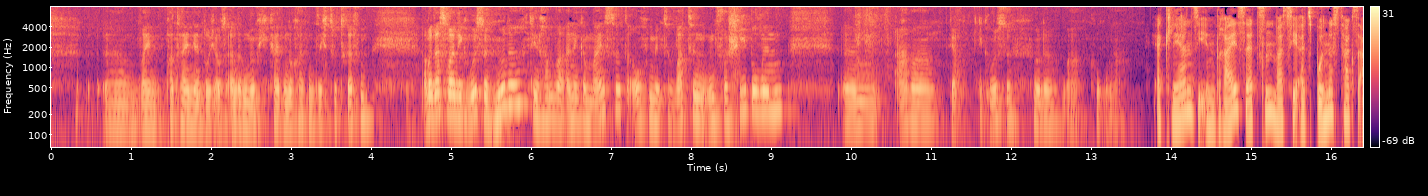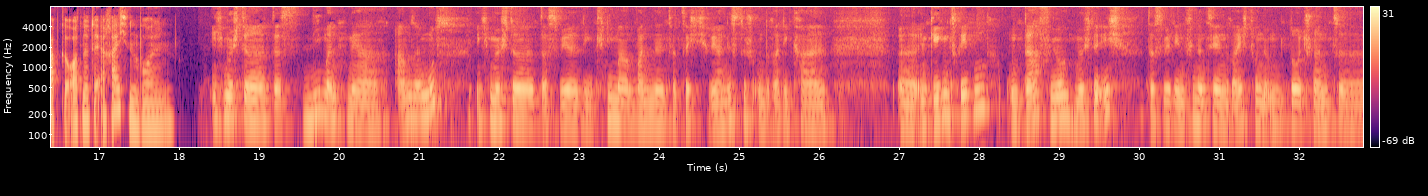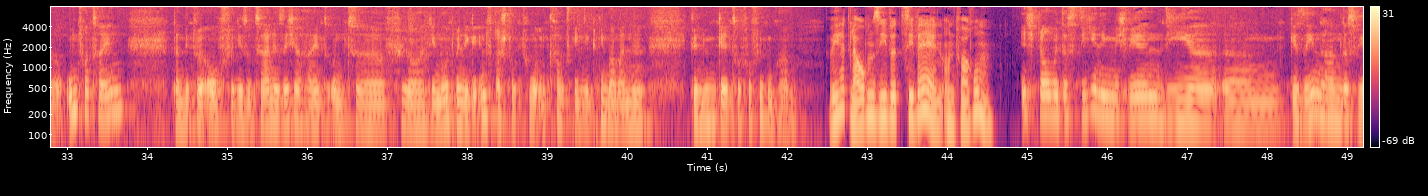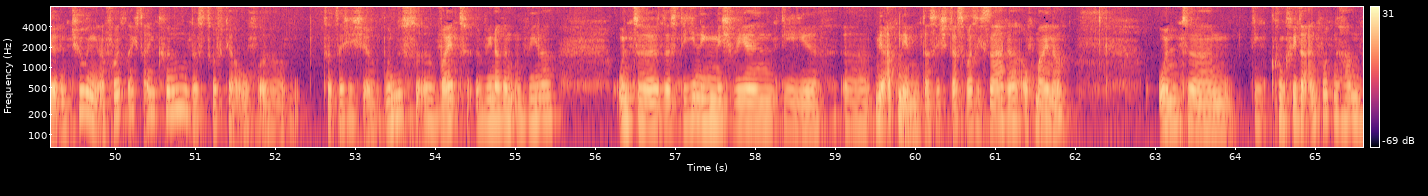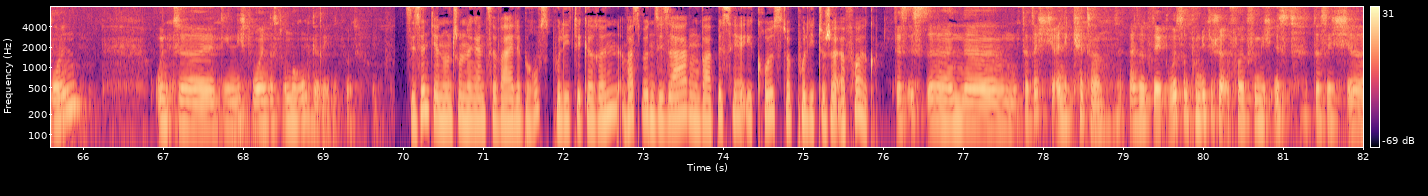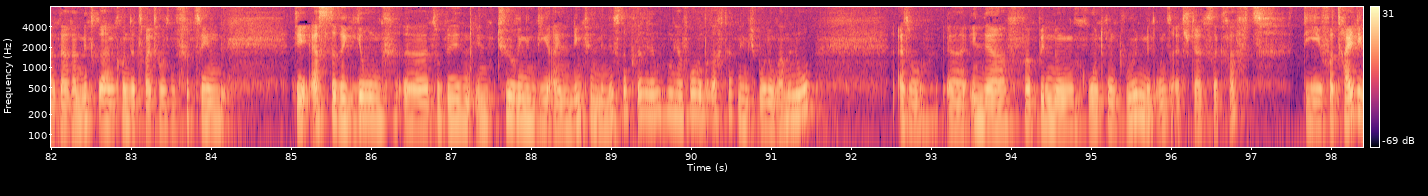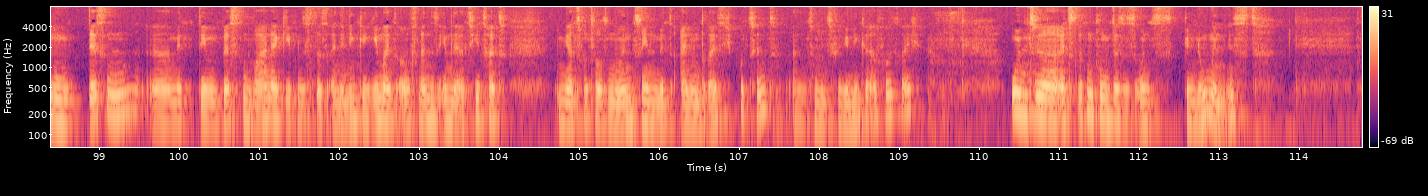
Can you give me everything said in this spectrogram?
weil Parteien ja durchaus andere Möglichkeiten noch hatten, sich zu treffen. Aber das war die größte Hürde, die haben wir alle gemeistert, auch mit Watten und Verschiebungen. Ähm, aber ja, die größte Hürde war Corona. Erklären Sie in drei Sätzen, was Sie als Bundestagsabgeordnete erreichen wollen. Ich möchte, dass niemand mehr arm sein muss. Ich möchte, dass wir den Klimawandel tatsächlich realistisch und radikal äh, entgegentreten. Und dafür möchte ich, dass wir den finanziellen Reichtum in Deutschland äh, umverteilen, damit wir auch für die soziale Sicherheit und äh, für die notwendige Infrastruktur im Kampf gegen den Klimawandel genügend Geld zur Verfügung haben. Wer glauben Sie, wird sie wählen und warum? Ich glaube, dass diejenigen mich wählen, die ähm, gesehen haben, dass wir in Thüringen erfolgreich sein können. Das trifft ja auch äh, tatsächlich äh, bundesweit Wählerinnen und Wähler und äh, dass diejenigen mich wählen, die äh, mir abnehmen, dass ich das, was ich sage, auch meine und äh, die konkrete Antworten haben wollen und äh, die nicht wollen, dass drumherum geredet wird. Sie sind ja nun schon eine ganze Weile Berufspolitikerin. Was würden Sie sagen, war bisher Ihr größter politischer Erfolg? Das ist äh, eine, tatsächlich eine Kette. Also der größte politische Erfolg für mich ist, dass ich äh, daran mittragen konnte, 2014 die erste Regierung äh, zu bilden in Thüringen, die einen linken Ministerpräsidenten hervorgebracht hat, nämlich Bodo Ramelow. Also äh, in der Verbindung Rot-Rot-Grün mit uns als stärkster Kraft. Die Verteidigung dessen äh, mit dem besten Wahlergebnis, das eine Linke jemals auf Landesebene erzielt hat, im Jahr 2019 mit 31 Prozent, also zumindest für die Linke erfolgreich. Und äh, als dritten Punkt, dass es uns gelungen ist,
